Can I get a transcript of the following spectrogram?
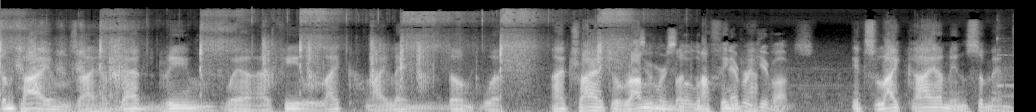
Sometimes I have bad dreams where I feel like my legs don't work. I try to run, Zoomer but slow nothing Never happens. give up. It's like I am in cement.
